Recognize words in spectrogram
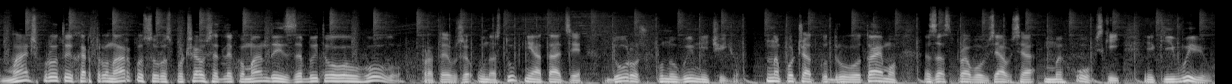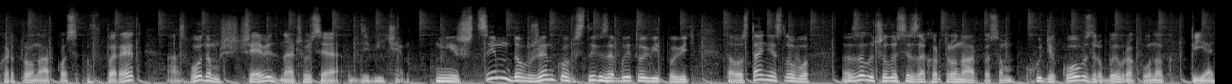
Матч проти Хартрунаркосу розпочався для команди із забитого голу. Проте вже у наступній атаці Дорош поновив нічию. На початку другого тайму за справу взявся Меховський, який вивів Хартрунаркос вперед, а згодом ще відзначився двічі. Між цим Довженко встиг забити у відповідь. Та останнє слово залишилося за Хартрунаркосом. Худяков зробив рахунок 5-2.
